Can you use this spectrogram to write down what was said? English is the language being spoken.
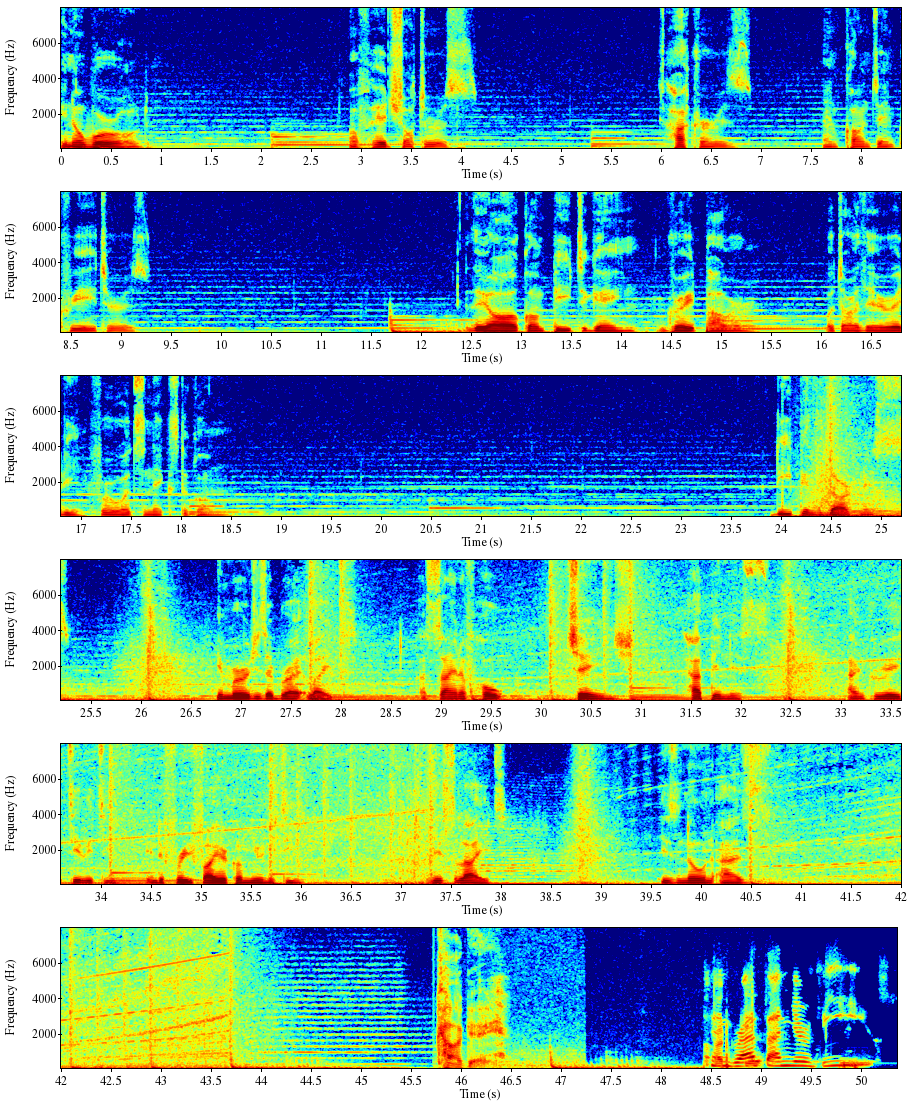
In a world of headshotters, hackers, and content creators, they all compete to gain great power, but are they ready for what's next to come? Deep in the darkness emerges a bright light, a sign of hope, change, happiness, and creativity in the Free Fire community. This light is known as Kage. Congrats on your V's.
